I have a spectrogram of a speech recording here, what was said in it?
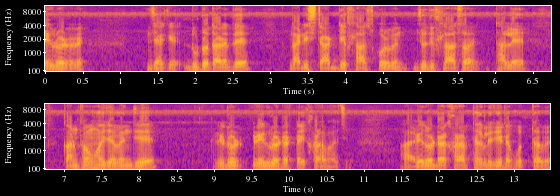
রেগুলেটরে। জ্যাকে দুটো তারেতে গাড়ি স্টার্ট দিয়ে ফ্লাশ করবেন। যদি ফ্লাশ হয়, তাহলে কনফার্ম হয়ে যাবেন যে রেগুলেটরটাই খারাপ আছে আর রেগুলেটর খারাপ থাকলে যেটা করতে হবে,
